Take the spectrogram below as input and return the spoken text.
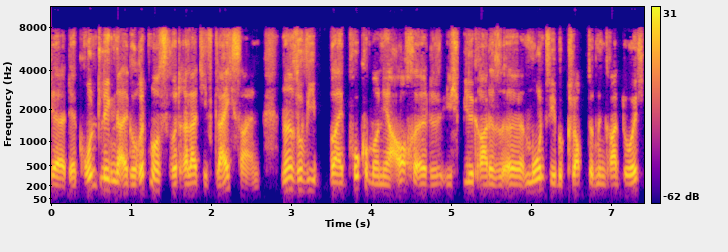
der, der grundlegende Algorithmus wird relativ gleich sein. Ne, so wie bei Pokémon ja auch, äh, ich spiele gerade äh, Mond wie bekloppt und bin gerade durch.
